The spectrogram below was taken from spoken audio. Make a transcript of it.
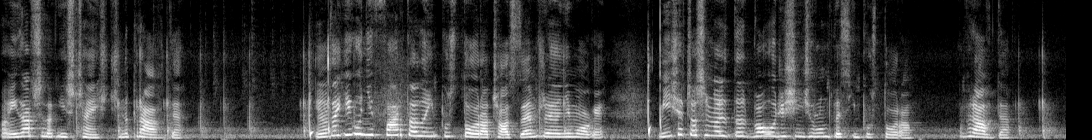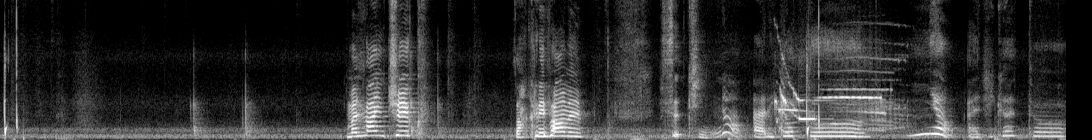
On mi zawsze tak nieszczęści, naprawdę. Ja mam takiego niefarta do impostora czasem, że ja nie mogę. Mi się czasem dawało 10 rund bez impostora. Naprawdę. Maltańczyk! Zakrywamy! Syci, no, arigato! No, arigato!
